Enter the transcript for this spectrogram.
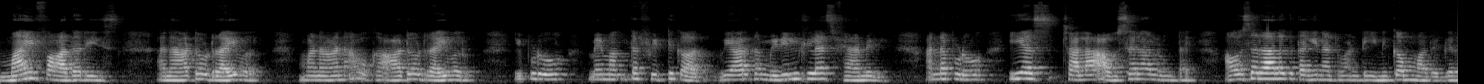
my father is an auto driver. మా నాన్న ఒక ఆటో డ్రైవరు. ఇప్పుడు మేమంతా ఫిట్ కాదు. We are the middle class family అన్నప్పుడు ఎస్ చాలా అవసరాలు ఉంటాయి. అవసరాలకు తగినటువంటి ఇన్కమ్ మా దగ్గర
